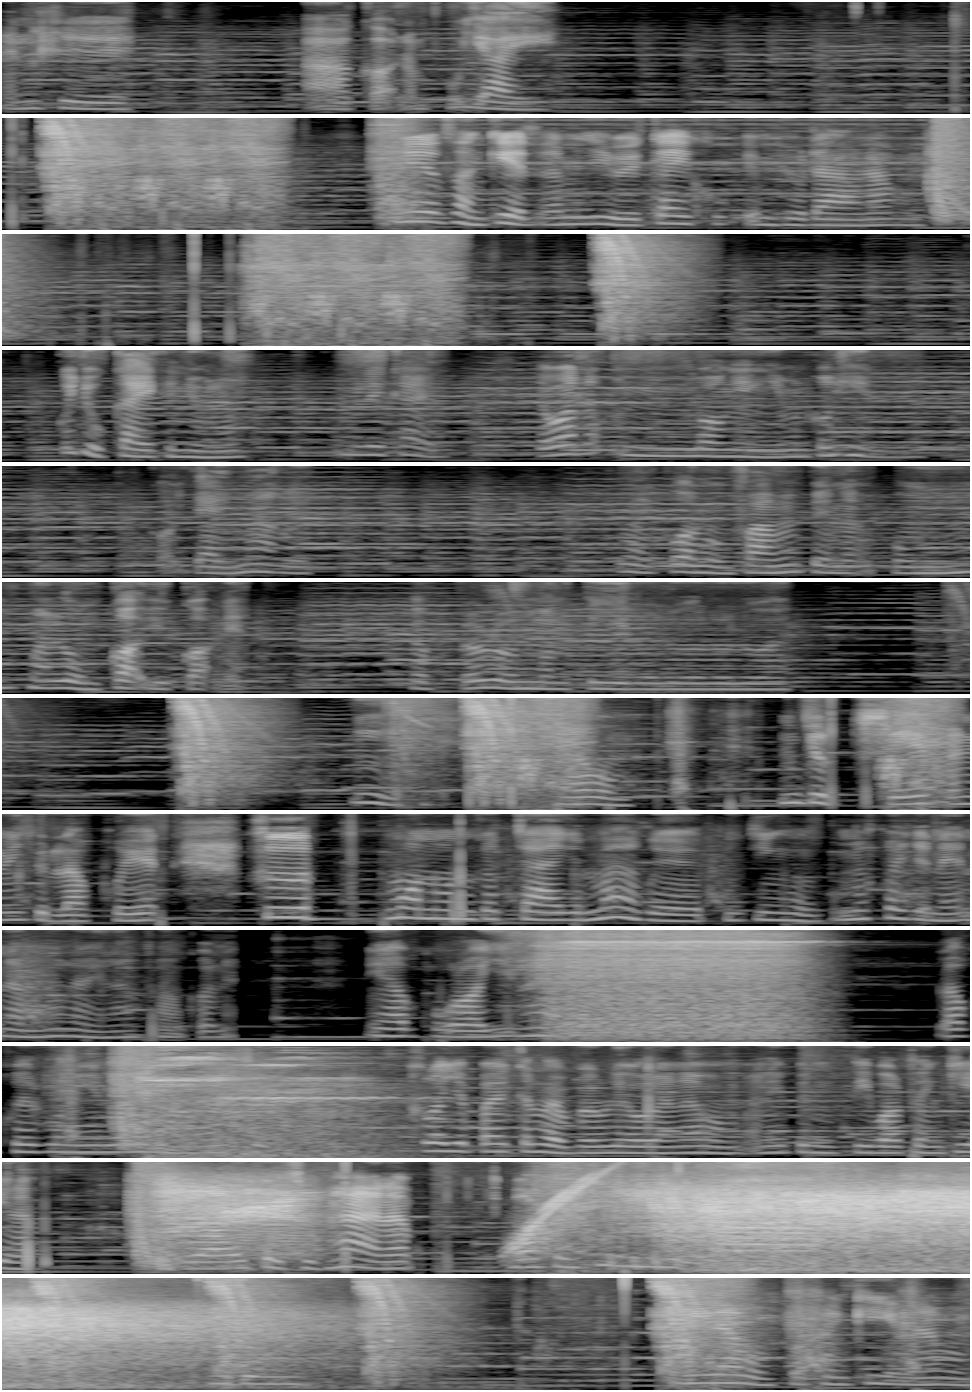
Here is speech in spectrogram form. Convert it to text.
นั่นคือ อาเกาะน้ำพุใหญ่ นี่สังเกตมันจะอยู่ใกล้คุกเอ็มพิวดาวนะผมก็อยู่ไกลกันอยู่นะไม่ได้ใกล้แต่ว่ามันมองอย่างนี้มันก็เห็นเกาะใหญ่มากเลยสมัยก่อนผมฟาร์มไม่เป็นอะผมมาหลงเกาะอยู่เกาะเนี่ยแบบแล้วโดนมันตีรัวๆรัวๆ นี่นะครับผมนี่จุดเซฟอันนี้จุดรับเควสคือมอนมันกระจายกันมากเลย จริงๆ ผมก็ไม่ค่อยจะแนะนำเท่าไหร่นะฟาร์มก่อนเนี่ยนี่ครับหกร้อยยี่สิบห้ารับเควสพวกนี้เลยนะสิคือเราจะไปกันแบบเร็วๆเลยนะผมอันนี้เป็นตีบอสแฟงกี้นะครับร้อยเจ็ดสิบห้านะครับบอสแฟงกี้มันอยู่อยู่ตรงนี่นะผมบอสแฟงกี้นะครับผม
